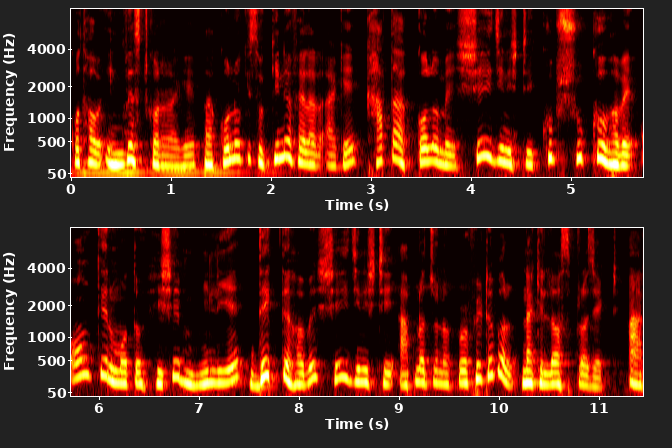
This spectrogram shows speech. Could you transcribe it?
কোথাও ইনভেস্ট করার আগে বা কোনো কিছু কিনে ফেলার আগে খাতা, কলমে সেই জিনিসটি খুব সূক্ষ্মভাবে অঙ্কের মতো হিসেব মিলিয়ে দেখতে হবে সেই জিনিসটি আপনার জন্য প্রফিটেবল নাকি লস প্রজেক্ট আর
